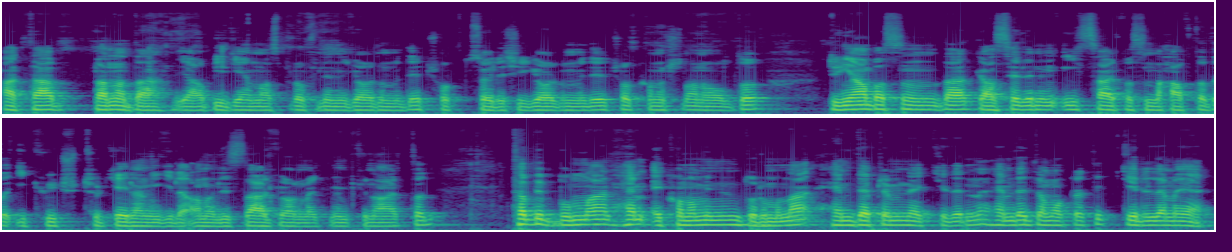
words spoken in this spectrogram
hatta bana da ya Bilge Yılmaz profilini gördüm mü diye çok söyleşi gördüm mü diye çok konuşulan oldu. Dünya basınında gazetelerin ilk sayfasında haftada 2-3 Türkiye ile ilgili analizler görmek mümkün artık. Tabii bunlar hem ekonominin durumuna hem depremin etkilerine hem de demokratik gerilemeye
